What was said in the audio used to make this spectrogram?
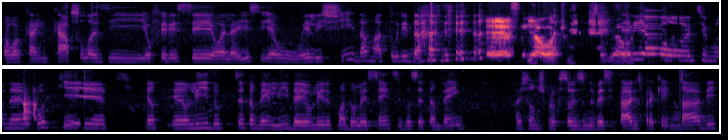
colocar em cápsulas e oferecer, olha, esse é o elixir da maturidade. É, seria ótimo. Seria, seria ótimo. ótimo, né? Porque eu, eu lido, você também lida, eu lido com adolescentes e você também. Nós somos professores universitários, para quem não sabe,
